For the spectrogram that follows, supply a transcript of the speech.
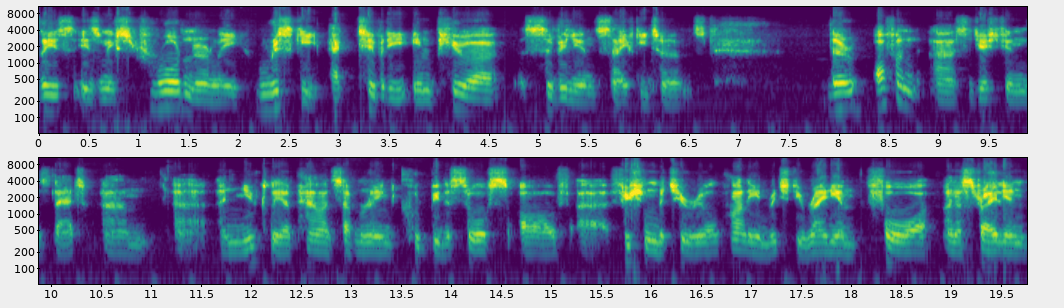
this is an extraordinarily risky activity in pure civilian safety terms. There are often are suggestions that um, uh, a nuclear powered submarine could be the source of uh, fission material, highly enriched uranium, for an Australian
